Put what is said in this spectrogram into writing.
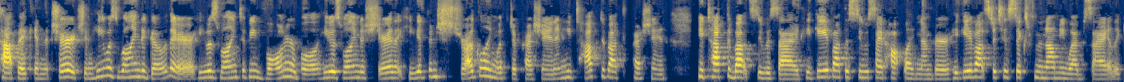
topic in the church. And he was willing to go there. He was willing to be vulnerable. He was willing to share that he had been struggling with depression. And he talked about depression. He talked about suicide. He gave out the suicide hotline number. He gave out statistics from the NAMI website. Like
